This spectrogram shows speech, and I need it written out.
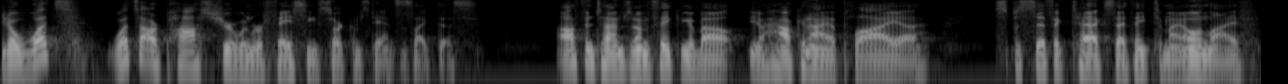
you know, what's, what's our posture when we're facing circumstances like this? Oftentimes, when I'm thinking about, you know, how can I apply a specific text, I think, to my own life,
